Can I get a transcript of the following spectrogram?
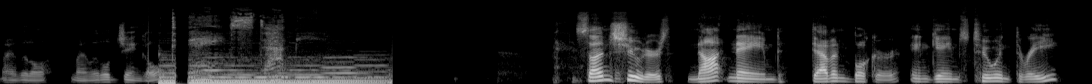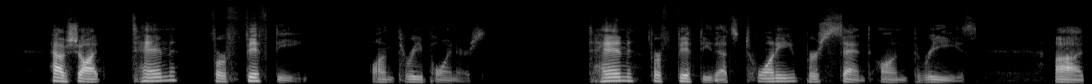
my little my little jingle. Dang, stat me. Sun shooters not named Devin Booker in games two and three have shot 10 for 50 on three pointers. 10 for 50. That's 20% on threes. Uh,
